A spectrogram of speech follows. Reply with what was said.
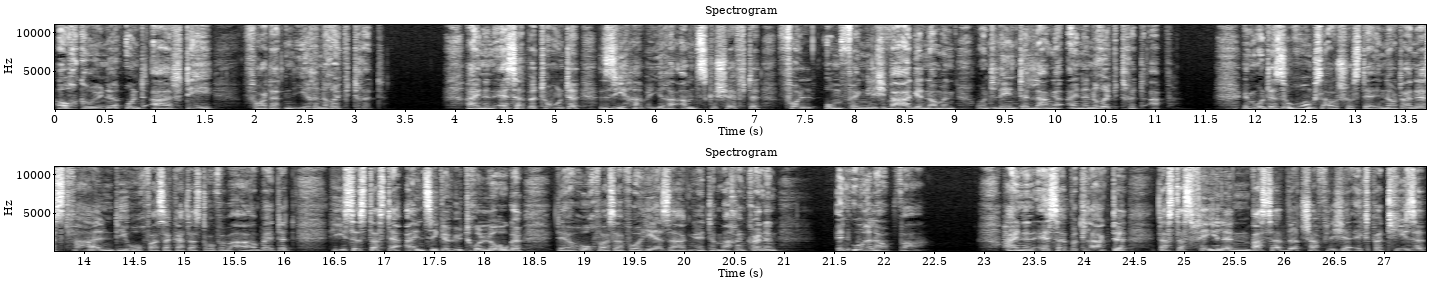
Auch Grüne und AfD forderten ihren Rücktritt. Heinen Esser betonte, sie habe ihre Amtsgeschäfte vollumfänglich wahrgenommen und lehnte lange einen Rücktritt ab. Im Untersuchungsausschuss, der in Nordrhein-Westfalen die Hochwasserkatastrophe bearbeitet, hieß es, dass der einzige Hydrologe, der Hochwasservorhersagen hätte machen können, in Urlaub war. Heinen Esser beklagte, dass das Fehlen wasserwirtschaftlicher Expertise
